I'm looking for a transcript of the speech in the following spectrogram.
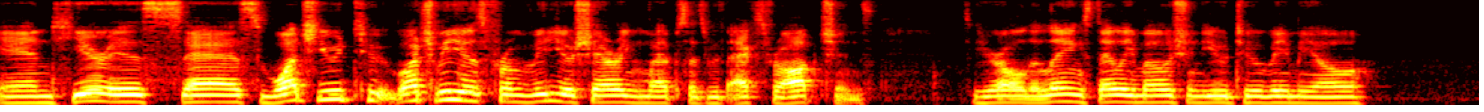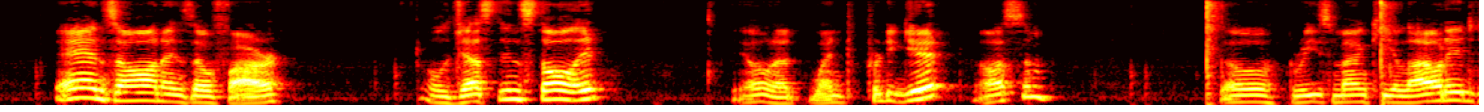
And here is says watch YouTube watch videos from video sharing websites with extra options. So here are all the links, Dailymotion, YouTube, Vimeo, and so on and so far. We'll just install it. Know, that went pretty good. Awesome. So Greasemonkey allowed it.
